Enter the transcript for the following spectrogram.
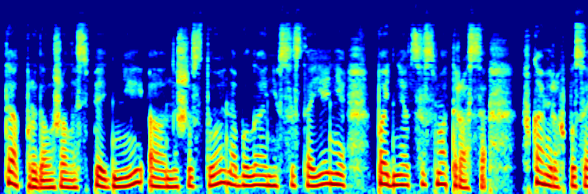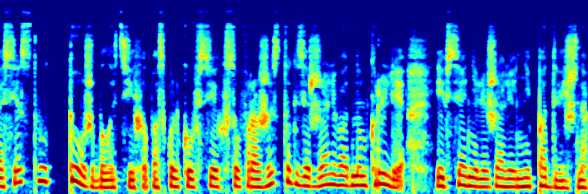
Так продолжалось пять дней, а на шестой она была не в состоянии подняться с матраса. В камерах по соседству тоже было тихо, поскольку всех суфражисток держали в одном крыле, и все они лежали неподвижно,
